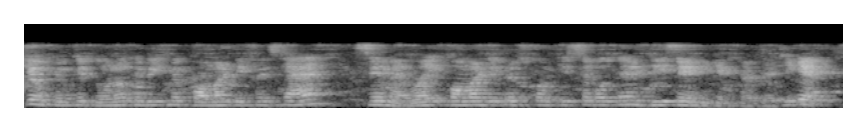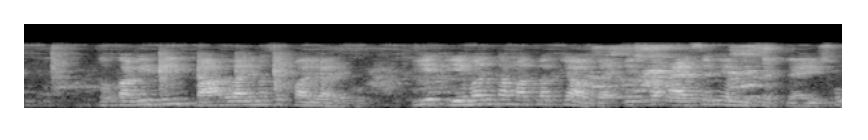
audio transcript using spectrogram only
क्यों? क्योंकि दोनों के बीच में कॉमन डिफरेंस क्या है? सेम है। वही कॉमन डिफरेंस को हम किससे बोलते हैं? डी से इंडिकेट करते हैं, ठीक है? तो कभी भी बाद वाले में से पहले वाले को। ये ए वन का मतलब क्या होता है? इसको ऐसे भी हम लिख सकते हैं। इसको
